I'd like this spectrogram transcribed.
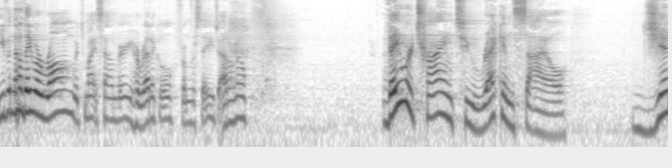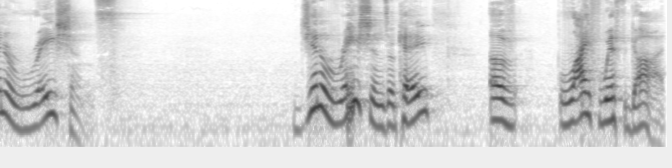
even though they were wrong, which might sound very heretical from the stage. I don't know. They were trying to reconcile generations, generations, okay, of life with God.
